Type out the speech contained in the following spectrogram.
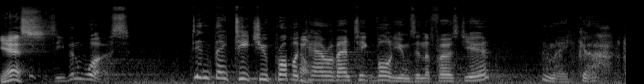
Yes. It's even worse. Didn't they teach you proper Oh. care of antique volumes in the first year? Maker. Uh,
